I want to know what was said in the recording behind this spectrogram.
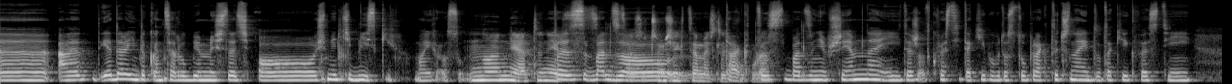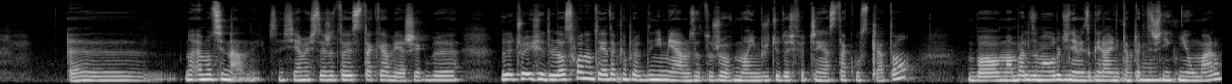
Yy, ale ja dalej nie do końca lubię myśleć o śmierci bliskich moich osób. No nie, to nie To jest, jest bardzo. coś, o czym się chce myśleć Tak, to jest bardzo nieprzyjemne i też od kwestii takiej po prostu praktycznej do takiej kwestii yy, no, emocjonalnej. W sensie ja myślę, że to jest taka, wiesz, jakby czuję się dorosła, no to ja tak naprawdę nie miałam za dużo w moim życiu doświadczenia z taką stratą, bo mam bardzo małą rodzinę, więc generalnie tam praktycznie nikt nie umarł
